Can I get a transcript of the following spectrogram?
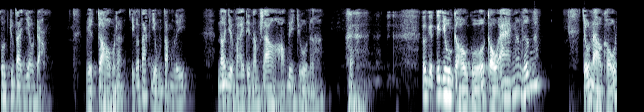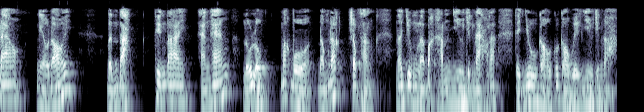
của chúng ta gieo trồng. Việc cầu đó chỉ có tác dụng tâm lý. Nói như vậy thì năm sau họ không đi chùa nữa. Có cái nhu cầu của cầu an nó lớn lắm chỗ nào khổ đau nghèo đói bệnh tật thiên tai hạn hán lũ lụt mất mùa động đất sóng thần nói chung là bất hạnh nhiều chừng nào đó thì nhu cầu của cầu nguyện nhiều chừng đó.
